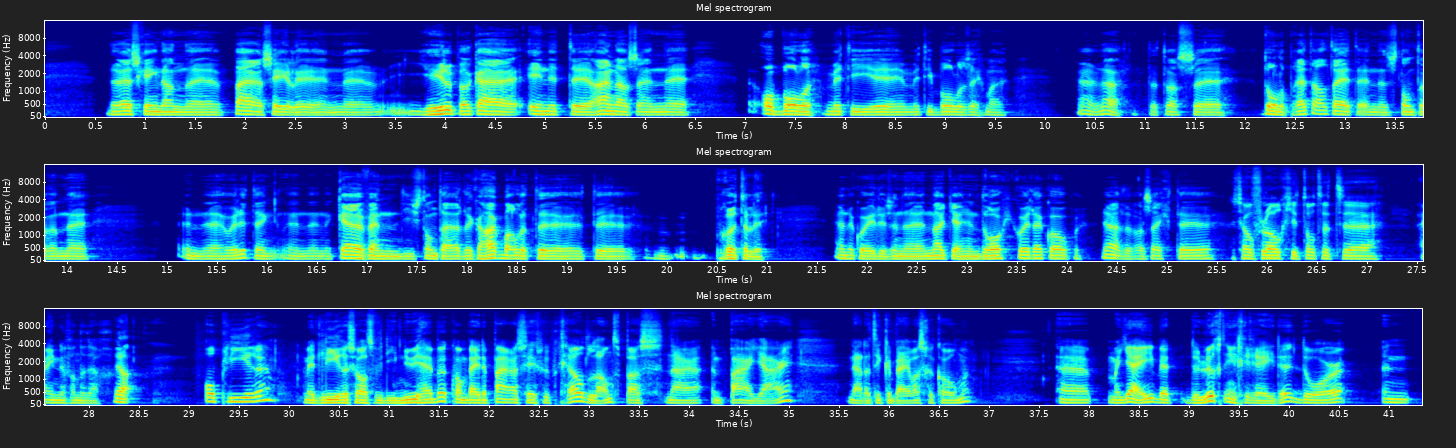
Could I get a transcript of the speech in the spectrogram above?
de rest ging dan paracelen en je hielp elkaar in het harnas en opbollen met die, met die bollen, zeg maar. Ja, nou, dat was dolle pret altijd. En dan stond er een, een hoe heet het, een, een, een caravan, die stond daar de gehaktballen te, te bruttelen. En dan kon je dus een natje en een droogje kon je daar kopen. Ja, dat was echt... Uh... Zo vloog je tot het uh, einde van de dag. Ja. Oplieren, met lieren zoals we die nu hebben, kwam bij de Parasafe Gelderland pas na een paar jaar, nadat ik erbij was gekomen. Maar jij werd de lucht ingereden door een,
